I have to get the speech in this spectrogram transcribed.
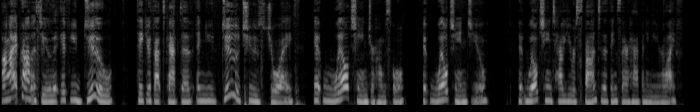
I promise you that if you do take your thoughts captive and you do choose joy, it will change your homeschool. It will change you. It will change how you respond to the things that are happening in your life.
